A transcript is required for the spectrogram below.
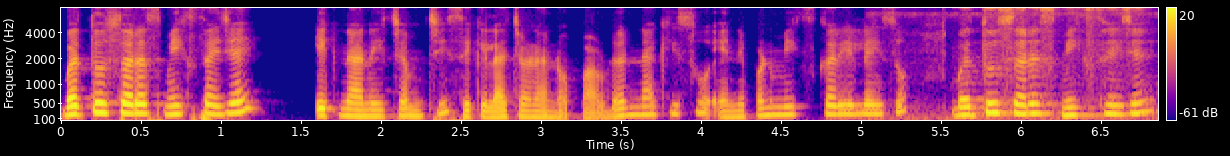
બધું સરસ મિક્સ થઈ જાય એક નાની ચમચી શેકેલા ચણાનો પાવડર નાખીશું, એને પણ મિક્સ કરી લઈશું. બધું સરસ મિક્સ થઈ જાય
